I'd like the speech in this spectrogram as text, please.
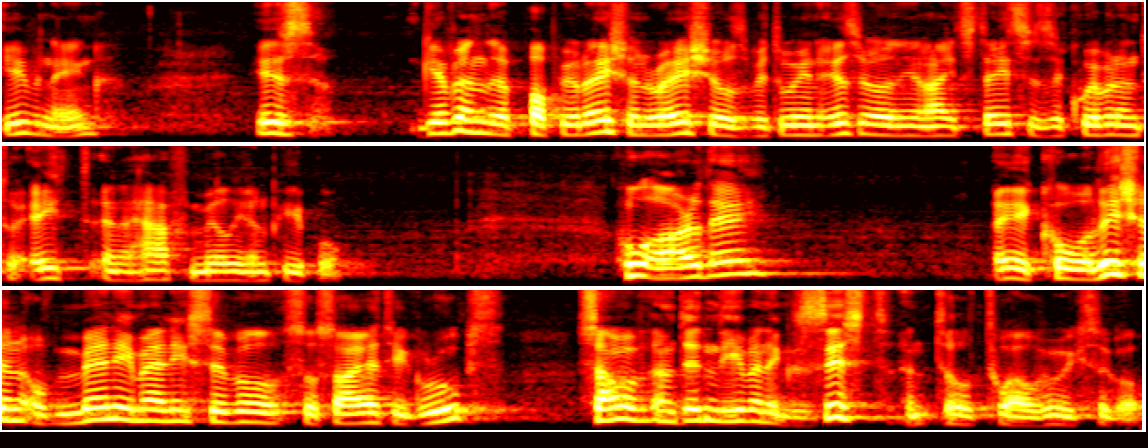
evening, is given the population ratios between Israel and the United States is equivalent to eight and a half million people. Who are they? A coalition of many, many civil society groups some of them didn't even exist until 12 weeks ago.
